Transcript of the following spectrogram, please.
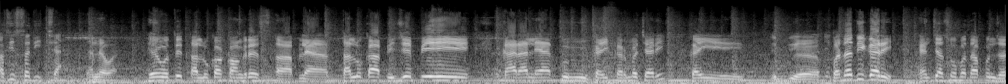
अशी सदिच्छा आहे. धन्यवाद. हे होते तालुका काँग्रेस आपल्या तालुका बी जे पी कार्यालयातून काही कर्मचारी काही अ, पदाधिकारी यांच्यासोबत आपण जर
